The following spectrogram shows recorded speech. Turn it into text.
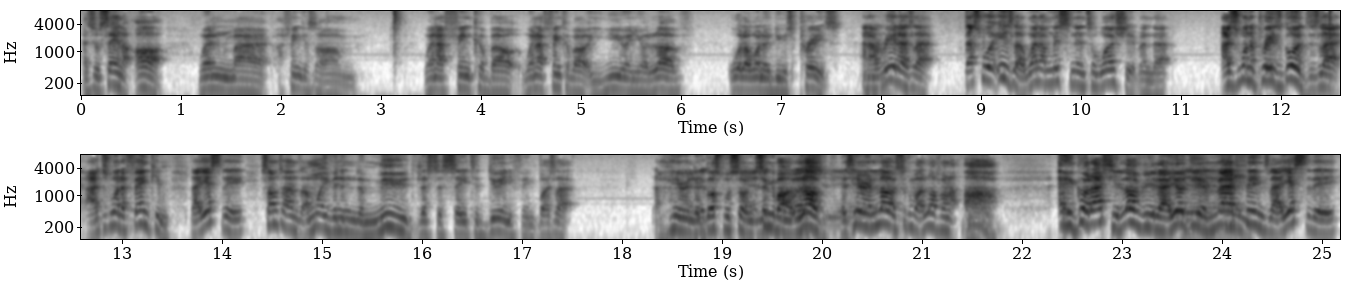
And she was saying like, ah, when my, I think it's um, when I think about when I think about you and your love, all I want to do is praise. And I realized like that's what it is. Like when I'm listening to worship and that, I just want to praise God. It's like I just want to thank Him. Like yesterday, sometimes I'm not even in the mood, let's just say, to do anything. But it's like I'm hearing Yeah, the gospel song, yeah, sing look about at love. worship, it's hearing love. It's talking about love. I'm like, ah, hey God, I actually love you. Like you're Yeah. doing mad things. Like yesterday,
